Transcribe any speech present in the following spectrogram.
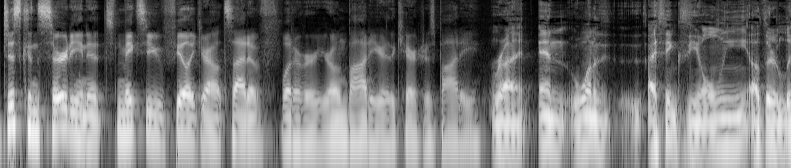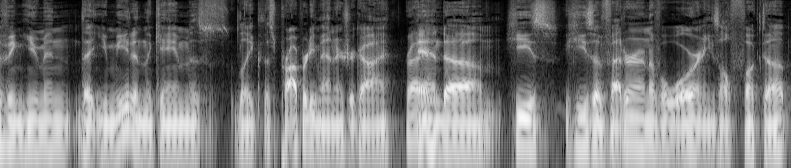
disconcerting. It makes you feel like you're outside of whatever your own body or the character's body. right and one of the, i think the only other living human that you meet in the game is like this property manager guy Right. and um he's he's a veteran of a war and he's all fucked up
